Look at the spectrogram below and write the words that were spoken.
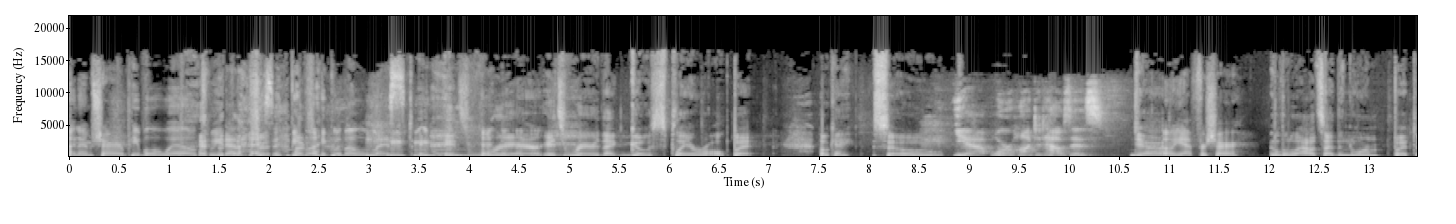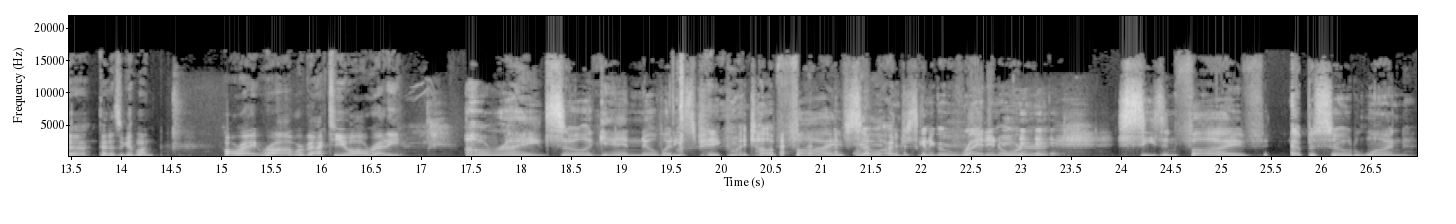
And I'm sure people will tweet at us and be like with a list. It's rare. it's rare that ghosts play a role, but okay. So Yeah, or haunted houses. yeah, Oh yeah, for sure. a little outside the norm, but uh, that is a good one. All right, Rob, we're back to you already. All right. So again, nobody's picked my top five. So I'm just going to go right in order. Season five, episode one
